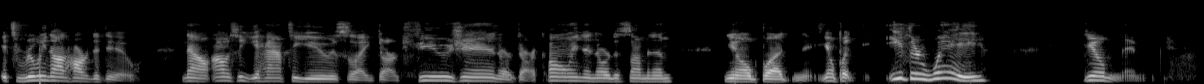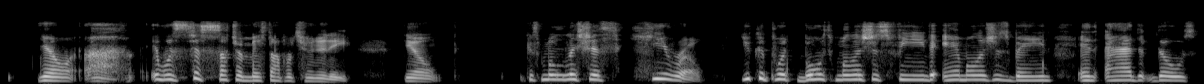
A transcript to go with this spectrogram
It's really not hard to do. Now, obviously, you have to use like Dark Fusion or Dark Calling in order to summon him, you know. But you know, but either way, you know, you know, uh, it was just such a missed opportunity, you know, because malicious hero. You could put both malicious fiend and malicious bane and add those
